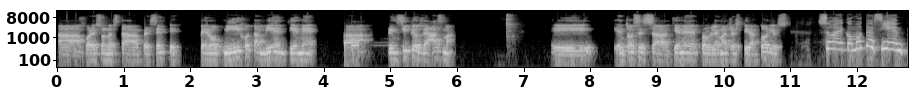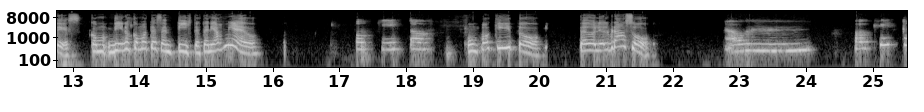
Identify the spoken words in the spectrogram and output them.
ah, por eso no está presente. Pero mi hijo también tiene ah, principios de asma. Y entonces ah, tiene problemas respiratorios. Zoe, ¿cómo te sientes? dinos cómo te sentiste. ¿Tenías miedo? Poquito. Un poquito. ¿Te dolió el brazo? Un poquito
